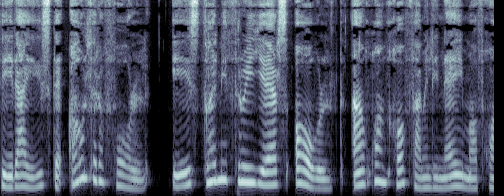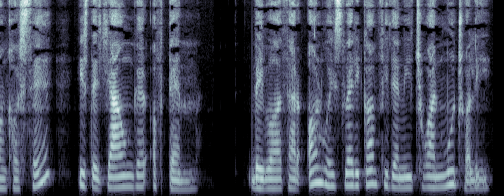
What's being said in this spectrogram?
Cira is the older of all, is 23 years old, and Juanjo, family name of Juan Jose, is the younger of them. They both are always very confident each one mutually.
